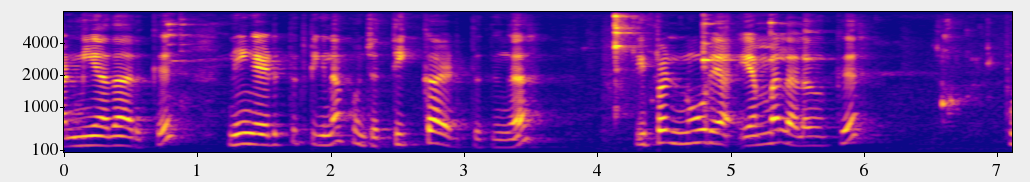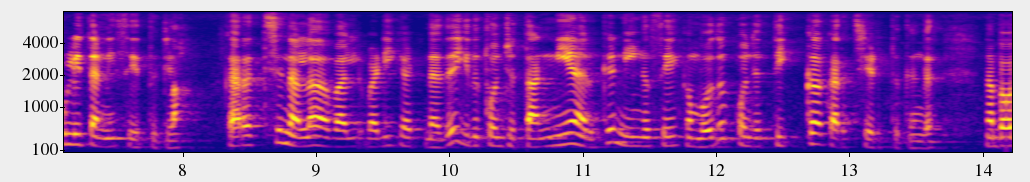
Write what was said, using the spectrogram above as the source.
தண்ணியாக தான் இருக்குது நீங்கள் எடுத்துக்கிட்டிங்கன்னா கொஞ்சம் திக்காக எடுத்துக்குங்க. இப்போ நூறு எம்எல் அளவுக்கு புளி தண்ணி சேர்த்துக்கலாம். கரைச்சி நல்லா வல் வடிகட்டினது இது கொஞ்சம் தண்ணியாக இருக்குது நீங்கள் சேர்க்கும்போது கொஞ்சம் திக்காக கரைச்சி எடுத்துக்கோங்க. நம்ம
